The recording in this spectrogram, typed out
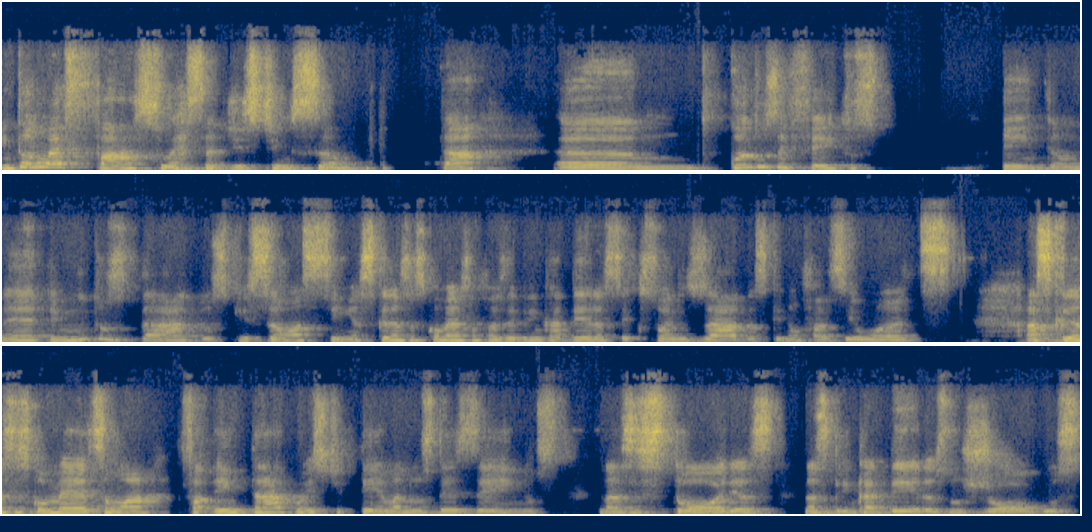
Então não é fácil essa distinção, tá? Um, quando os efeitos entram, né? Tem muitos dados que são assim: as crianças começam a fazer brincadeiras sexualizadas que não faziam antes. As crianças começam a entrar com este tema nos desenhos, nas histórias, nas brincadeiras, nos jogos,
